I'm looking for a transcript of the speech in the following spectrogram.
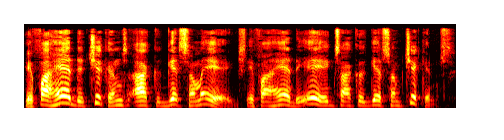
If I had the chickens, I could get some eggs. If I had the eggs, I could get some chickens.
